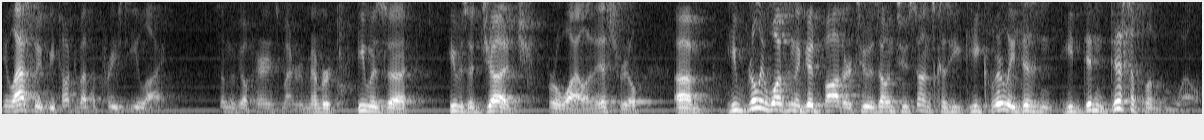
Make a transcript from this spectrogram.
You know, last week we talked about the priest Eli. Some of your parents might remember he was a, he was a judge for a while in Israel. Um, he really wasn't a good father to his own two sons because he, he clearly didn't, he didn't discipline them well.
